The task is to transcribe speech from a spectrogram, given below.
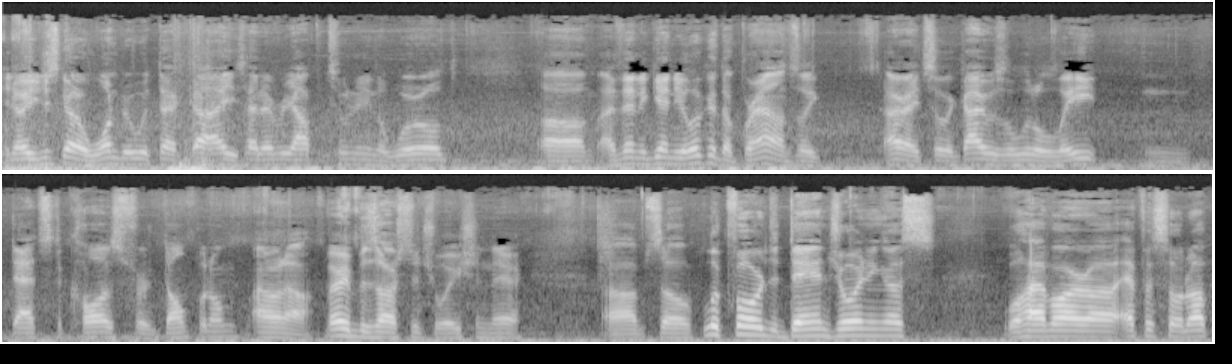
You know, you just got to wonder with that guy. He's had every opportunity in the world. Um, and then again, you look at the Browns, like, all right, so the guy was a little late, and that's the cause for dumping him. I don't know. Very bizarre situation there. Um, so look forward to Dan joining us. We'll have our uh, episode up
